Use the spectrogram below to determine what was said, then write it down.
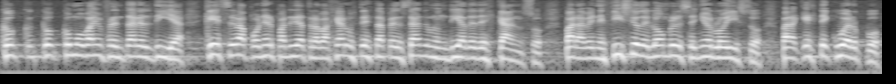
cómo va a enfrentar el día, qué se va a poner para ir a trabajar. Usted está pensando en un día de descanso. Para beneficio del hombre el Señor lo hizo, para que este cuerpo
